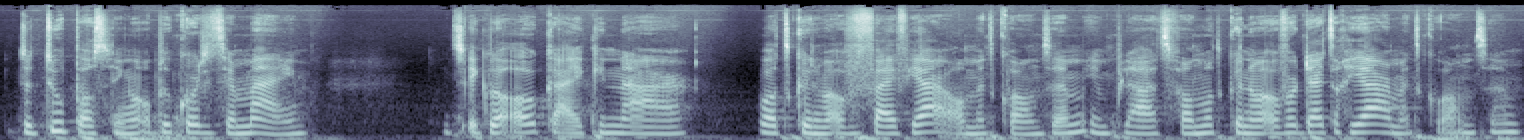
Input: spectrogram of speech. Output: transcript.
de toepassingen op de korte termijn. Dus ik wil ook kijken naar wat kunnen we over vijf jaar al met kwantum, in plaats van wat kunnen we over dertig jaar met kwantum.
